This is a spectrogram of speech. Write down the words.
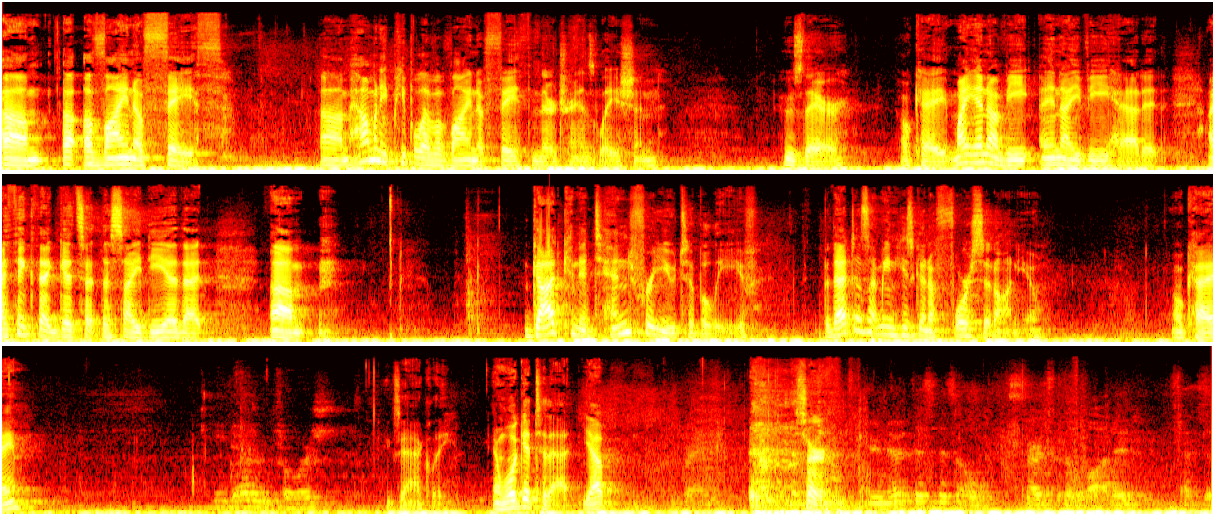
um, a, a, vine of faith. Um, how many people have a vine of faith in their translation? Who's there? Okay, my NIV, NIV had it. I think that gets at this idea that um, God can intend for you to believe, but that doesn't mean He's going to force it on you. Okay? He doesn't force. Exactly. And we'll get to that. Yep. Sir. Your note that says starts with allotted at the,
